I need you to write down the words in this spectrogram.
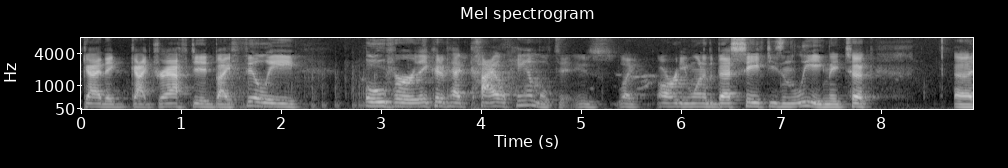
guy that got drafted by Philly over they could have had Kyle Hamilton, who's like already one of the best safeties in the league, and they took Uh,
